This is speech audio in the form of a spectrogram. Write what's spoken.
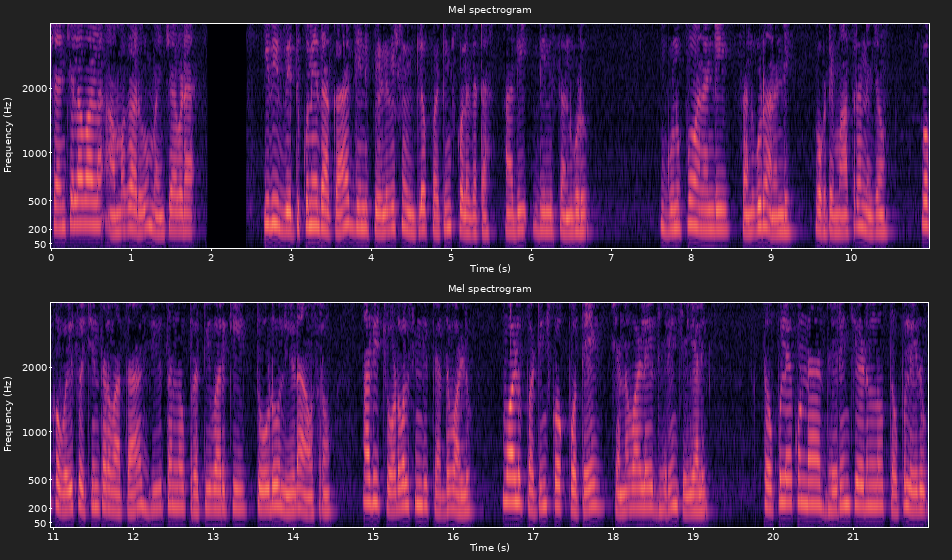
చంచల వాళ్ళ అమ్మగారు మంచి ఇది వెతుకునేదాకా దీని పెళ్ళి విషయం ఇంట్లో పట్టించుకోలేదట. అది దీని సనుగుడు. గుణుపు అనండి. సనుగుడు అనండి. ఒకటి మాత్రం నిజం. ఒక వయసు వచ్చిన తర్వాత జీవితంలో ప్రతి వారికి తోడు నీడ అవసరం. అది చూడవలసింది పెద్దవాళ్ళు. వాళ్ళు పట్టించుకోకపోతే చిన్నవాళ్ళే ధైర్యం చేయాలి. తప్పు లేకుండా ధైర్యం చేయడంలో తప్పు లేదు.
